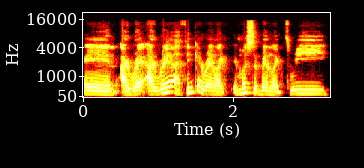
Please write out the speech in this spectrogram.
And I ran, I ran, I think I ran like, it must have been like three,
